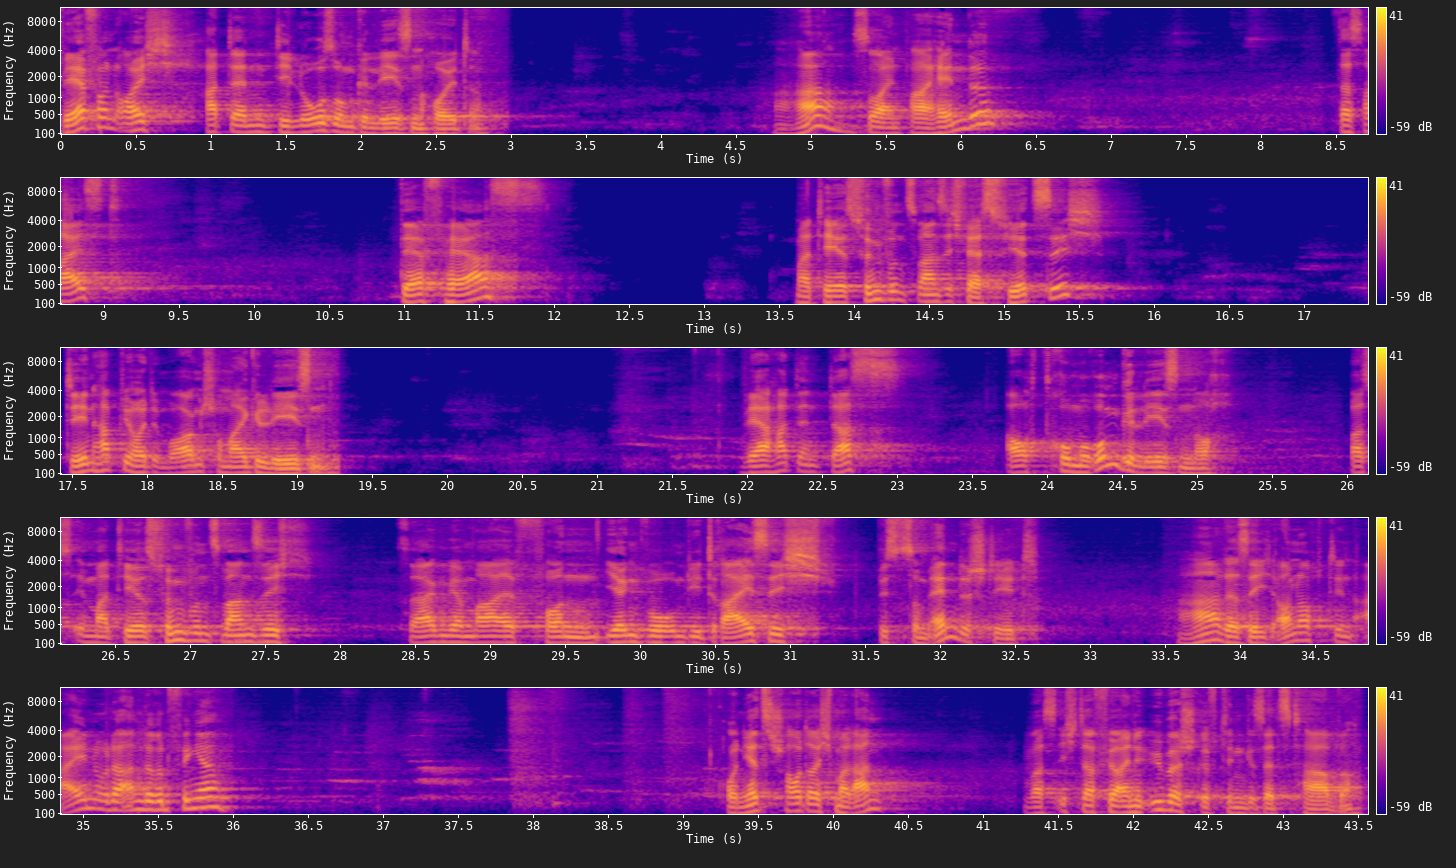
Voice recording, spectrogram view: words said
Wer von euch hat denn die Losung gelesen heute? Aha, so ein paar Hände. Das heißt, der Vers Matthäus 25, Vers 40, den habt ihr heute Morgen schon mal gelesen. Wer hat denn das auch drumherum gelesen noch, was in Matthäus 25, sagen wir mal, von irgendwo um die 30 bis zum Ende steht? Aha, da sehe ich auch noch den einen oder anderen Finger. Und jetzt schaut euch mal an, was ich da für eine Überschrift hingesetzt habe.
